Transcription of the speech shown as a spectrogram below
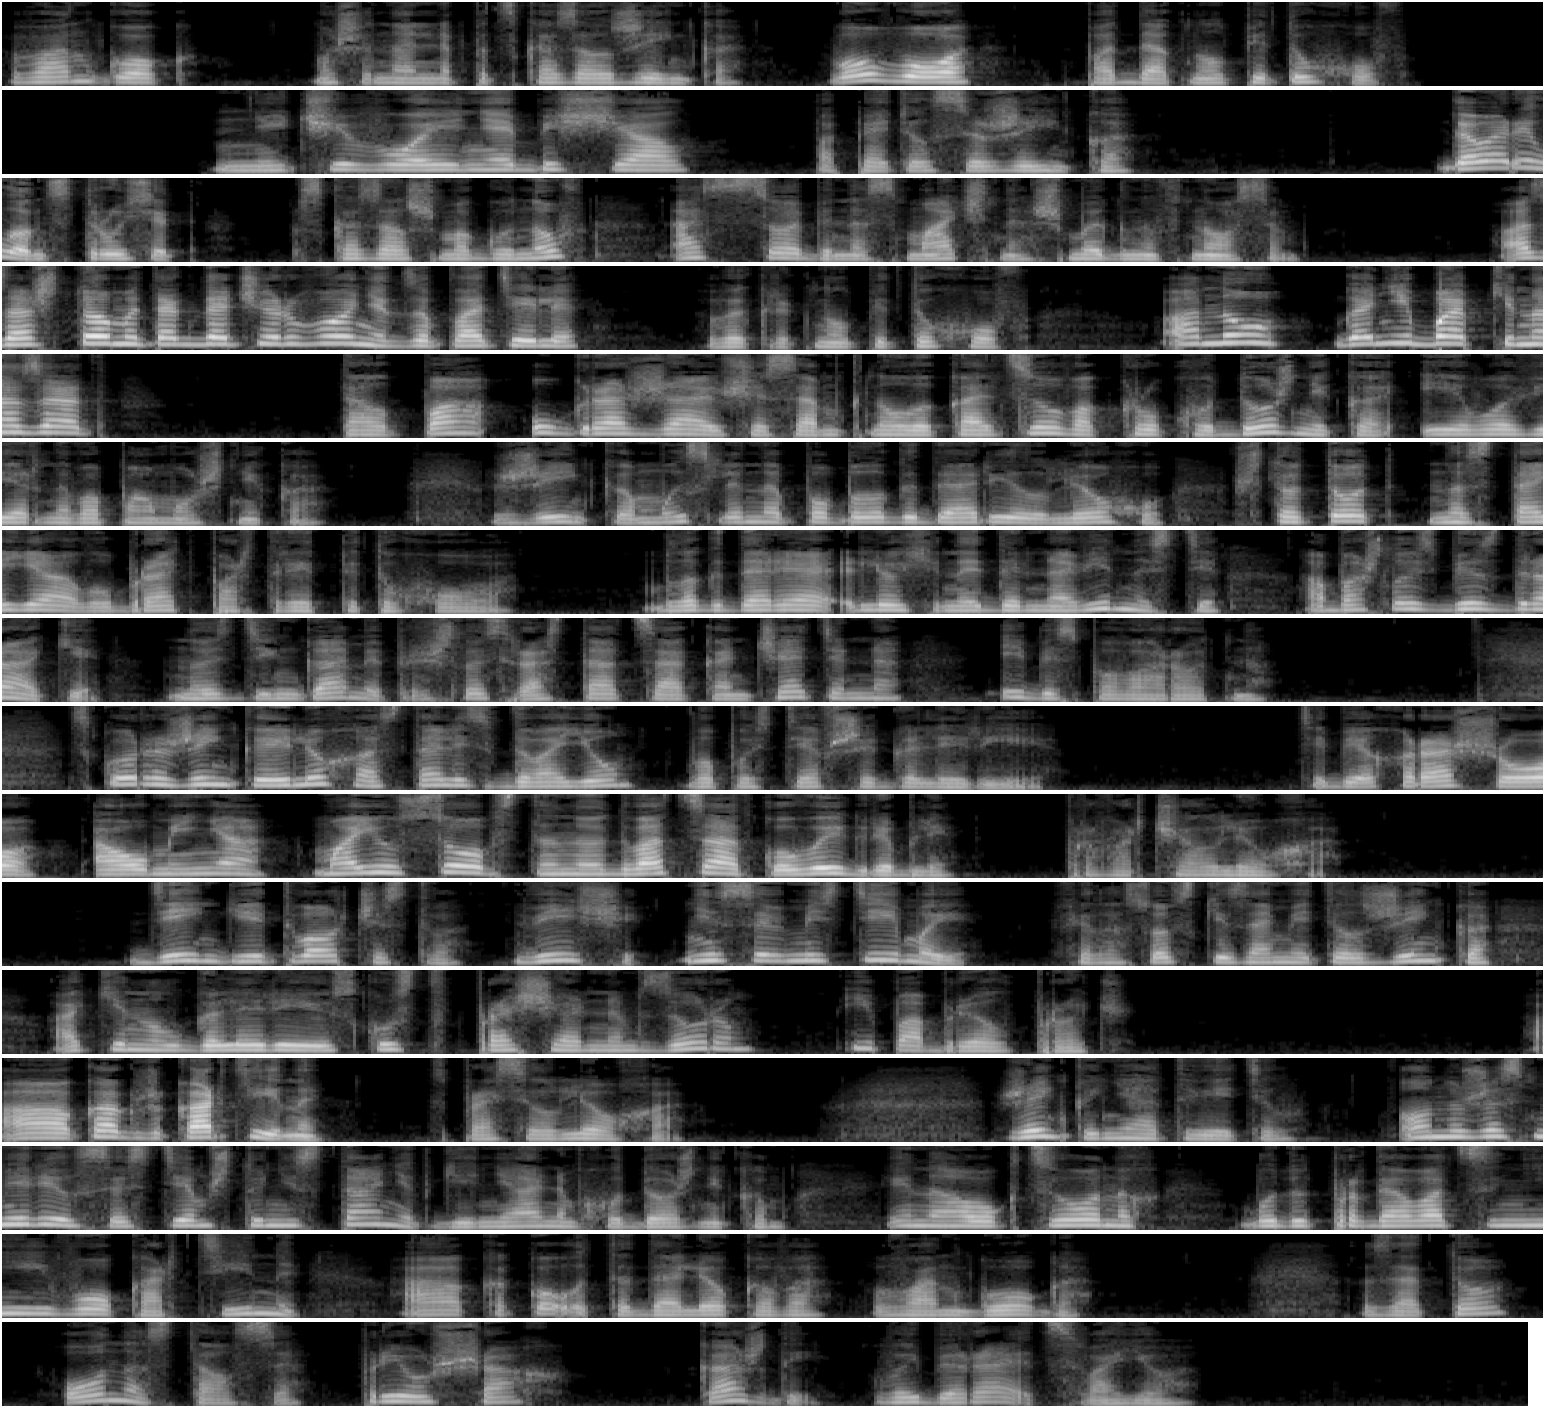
«Ван Гог», — машинально подсказал Женька. Во-во, поддакнул Петухов. Ничего и не обещал, попятился Женька. Говорил он струсит, сказал Шмагунов, особенно смачно шмыгнув носом. А за что мы тогда червонец заплатили? выкрикнул Петухов. А ну, гони бабки назад! Толпа угрожающе сомкнула кольцо вокруг художника и его верного помощника. Женька мысленно поблагодарил Леху, что тот настоял убрать портрет Петухова. Благодаря Лехиной дальновидности обошлось без драки, но с деньгами пришлось расстаться окончательно и бесповоротно. Скоро Женька и Леха остались вдвоем в опустевшей галерее. «Тебе хорошо, а у меня мою собственную двадцатку выгребли», — проворчал Леха. «Деньги и творчество — вещи несовместимые», — философски заметил Женька, окинул галерею искусств прощальным взором и побрел прочь. «А как же картины?» — спросил Леха. Женька не ответил. Он уже смирился с тем, что не станет гениальным художником, и на аукционах будут продаваться не его картины, а какого-то далекого Ван Гога. Зато он остался при ушах. Каждый выбирает свое.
